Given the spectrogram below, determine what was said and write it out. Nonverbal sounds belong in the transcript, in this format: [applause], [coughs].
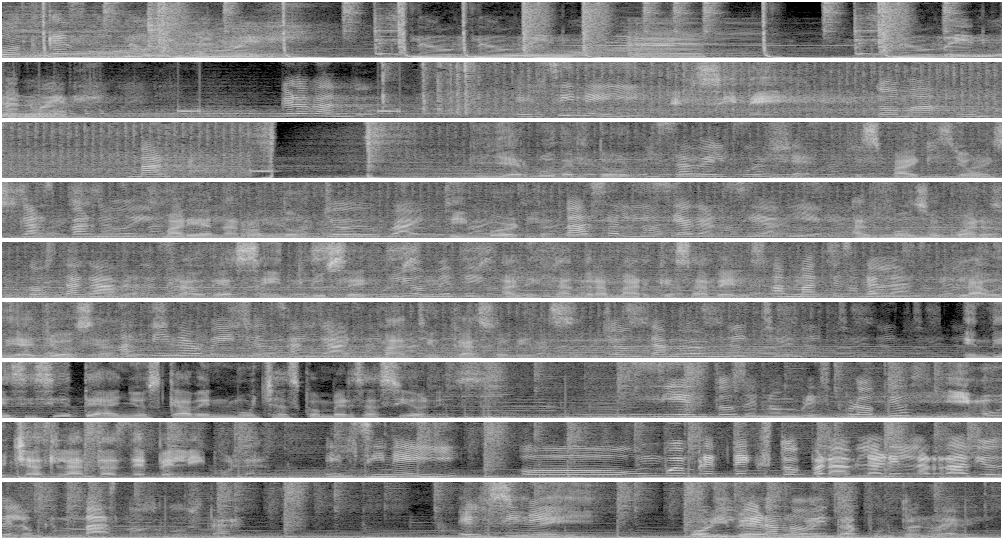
Podcast 99. No, 90, 99. Grabando. El cine y El cine y toma 1. Marca. Guillermo del Toro, Isabel Coixet. Spike Jones, Gaspar Noé. Mariana Rondón, Joey Wright. Tim Burton, Paz Alicia García Diego. Alfonso Cuarón, Costa Gabra. Claudia Saint Lucé, Julio Medem. Alejandra Márquez Abel, Amate Escalante. Claudia Llosa, Athena Rachel Sangari. Matthew Kasovitz. John Cameron Mitchell. En 17 años caben muchas conversaciones Cientos de nombres propios. y muchas latas de película. El cine y. O un buen pretexto para hablar en la radio de lo que más nos gusta. El cine y. Por Ibero 90.9.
